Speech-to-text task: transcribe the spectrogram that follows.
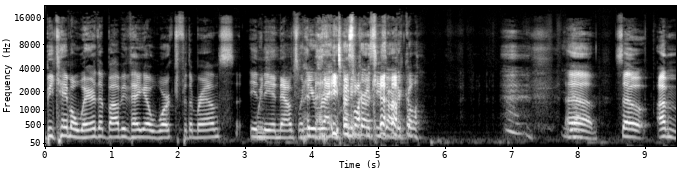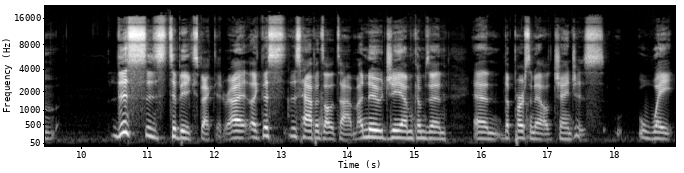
became aware that Bobby Vega worked for the Browns in When- the announcement. When you that read was Tony let Croce's go. article. Um, so um, this is to be expected, right? Like this this happens all the time. A new GM comes in and the personnel changes weight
